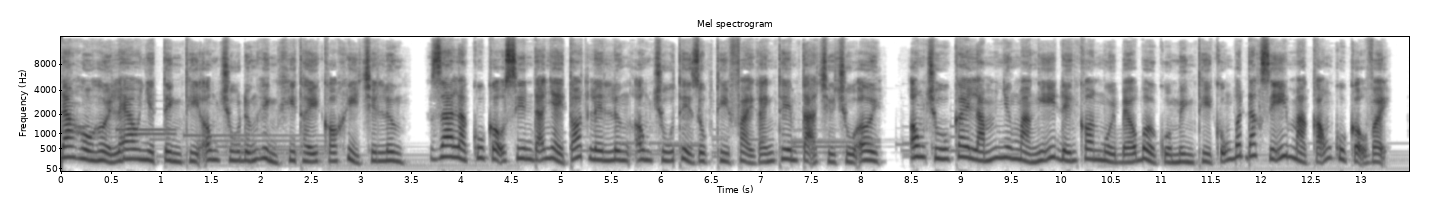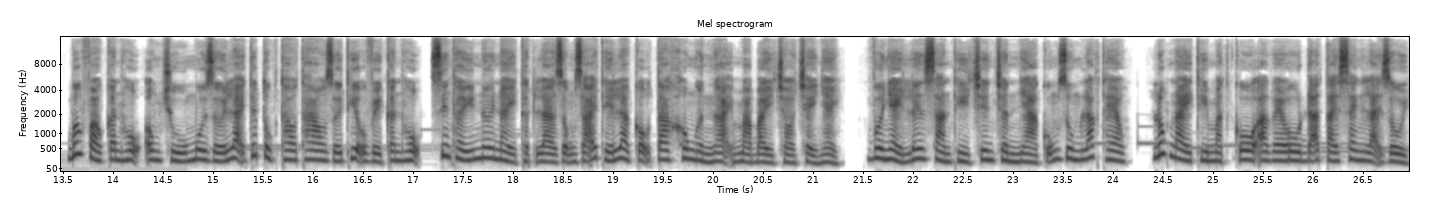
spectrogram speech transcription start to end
Đang hồ hởi leo nhiệt tình thì ông chú đứng hình khi thấy có khỉ trên lưng. Ra là cu cậu xin đã nhảy tót lên lưng ông chú thể dục thì phải gánh thêm tạ chứ chú ơi. Ông chú cay lắm nhưng mà nghĩ đến con mồi béo bở của mình thì cũng bất đắc dĩ mà cõng cu cậu vậy. Bước vào căn hộ, ông chú môi giới lại tiếp tục thao thao giới thiệu về căn hộ, xin thấy nơi này thật là rộng rãi thế là cậu ta không ngần ngại mà bày trò chảy nhảy. Vừa nhảy lên sàn thì trên trần nhà cũng rung lắc theo. Lúc này thì mặt cô Ageo đã tái xanh lại rồi.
